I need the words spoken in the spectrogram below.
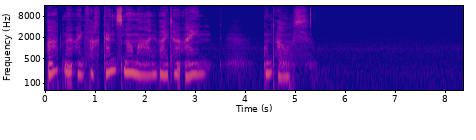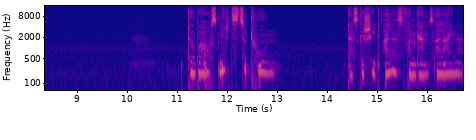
Atme einfach ganz normal weiter ein und aus. Du brauchst nichts zu tun. Das geschieht alles von ganz alleine.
